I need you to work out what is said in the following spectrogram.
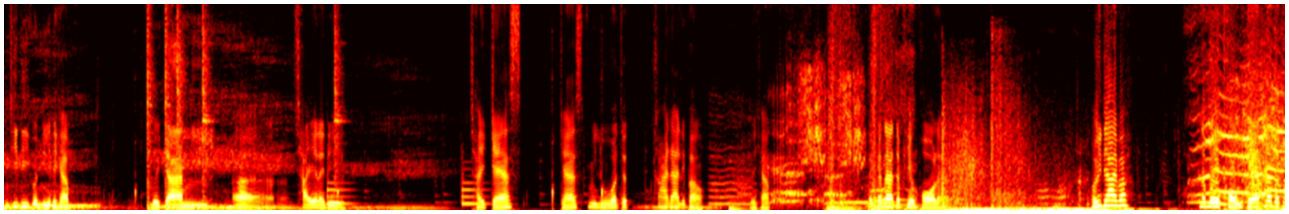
นที่ดีกว่านี้นะครับ โดยการใช้อะไรดี ใช้แก๊ส แก๊สไม่รู้ว่าจะฆ่าได้หรือเปล่านะครับ แต่ก็น่าจะเพียงพอเลยครับเฮ้ยได้ปะระเบิดของแก๊สน่าจะท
